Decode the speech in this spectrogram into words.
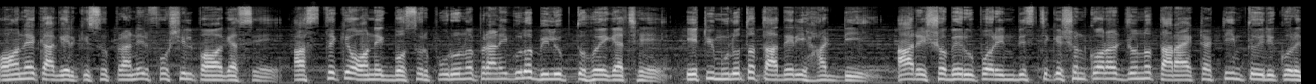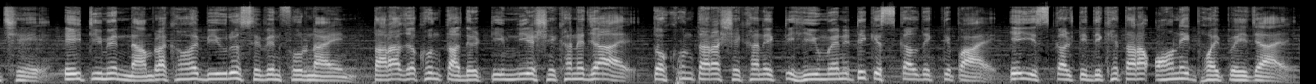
অনেক আগের কিছু প্রাণীর ফসিল পাওয়া গেছে। আজ থেকে অনেক বছর পুরনো প্রাণীগুলো বিলুপ্ত হয়ে গেছে। এটি মূলত তাদেরই হাড্ডি। আর এসবের উপর ইনভেস্টিগেশন করার জন্য তারা একটা টিম তৈরি করেছে। এই টিমের নাম রাখা হয় বিউরো সেভেন ফোর নাইন তারা যখন তাদের টিম নিয়ে সেখানে যায়, তখন তারা সেখানে একটি হিউম্যানিটিক স্কাল দেখতে পায়। এই স্কালটি দেখে তারা অনেক ভয় পেয়ে যায়।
